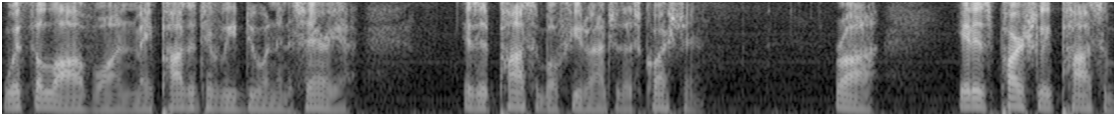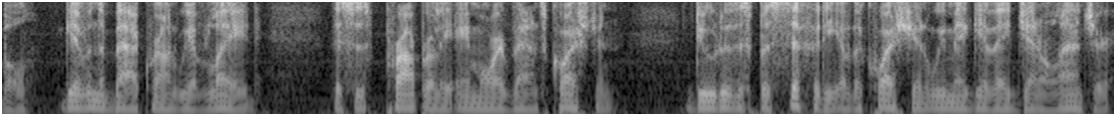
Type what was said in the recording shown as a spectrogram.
with the law of one may positively do in this area. Is it possible for you to answer this question? Ra, it is partially possible, given the background we have laid. This is properly a more advanced question. Due to the specificity of the question, we may give a general answer.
